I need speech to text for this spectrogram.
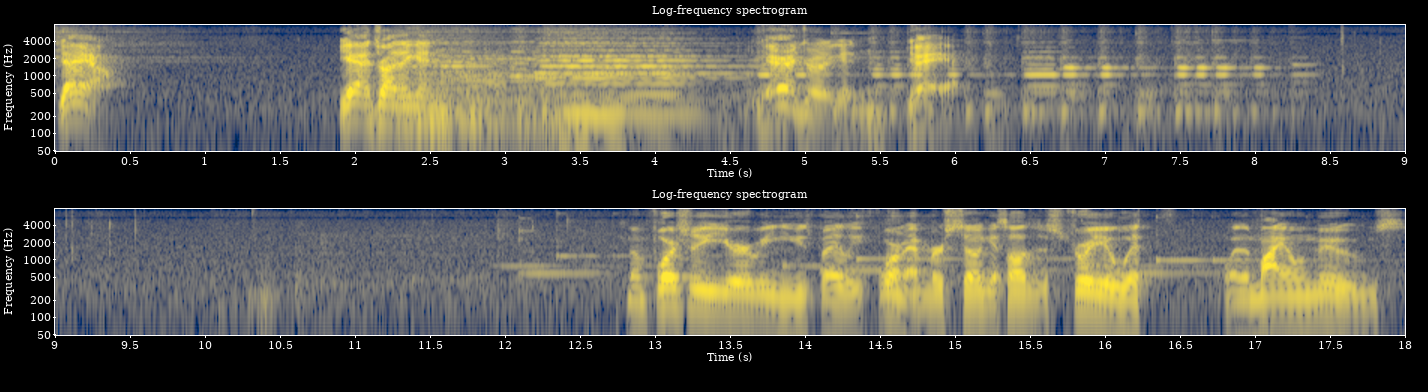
Yeah. Yeah, try it again. Yeah, try it again. Yeah. Unfortunately, you're being used by at least Four members, so I guess I'll destroy you with one of my own moves.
